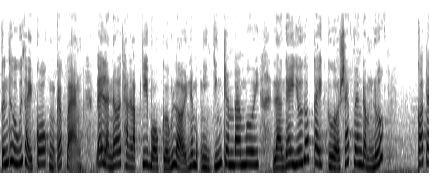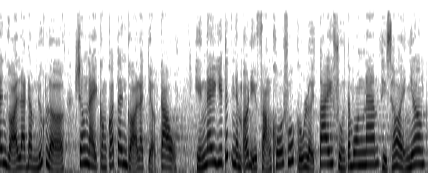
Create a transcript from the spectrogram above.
Kính thưa quý thầy cô cùng các bạn, đây là nơi thành lập chi bộ Cửu Lợi năm 1930, là ngay dưới gốc cây cừa sát ven đầm nước. Có tên gọi là đầm nước lợ, sau này còn có tên gọi là chợ cầu. Hiện nay di tích nằm ở địa phận khối phố Cửu Lợi Tây, phường Tam Quan Nam, thị xã Hoài Nhơn.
